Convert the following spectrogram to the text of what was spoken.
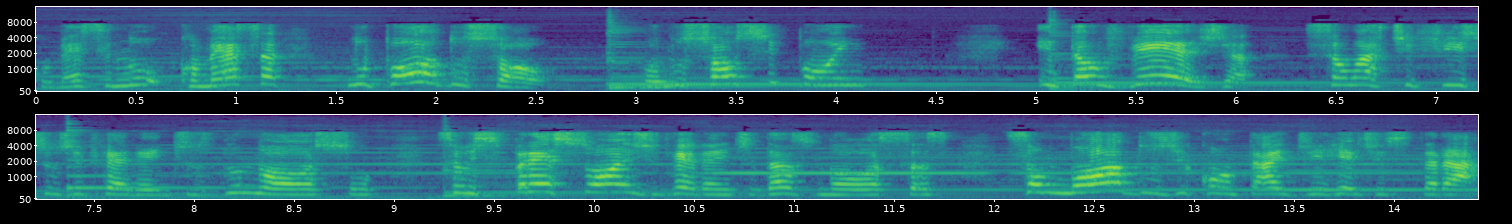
começa no, começa no pôr do sol quando o sol se põe. Então, veja, são artifícios diferentes do nosso, são expressões diferentes das nossas, são modos de contar e de registrar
